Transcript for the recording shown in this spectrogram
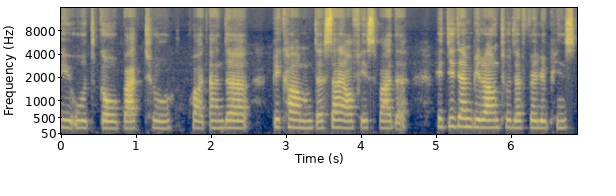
he would go back to Kuwait and uh, become the son of his father. He didn't belong to the Philippines,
